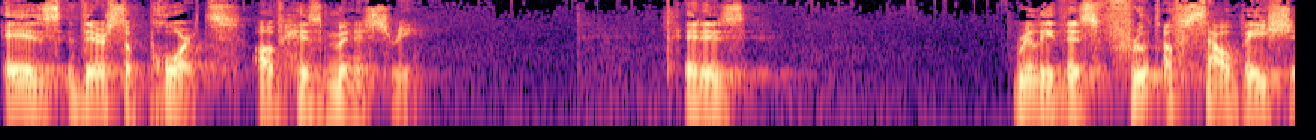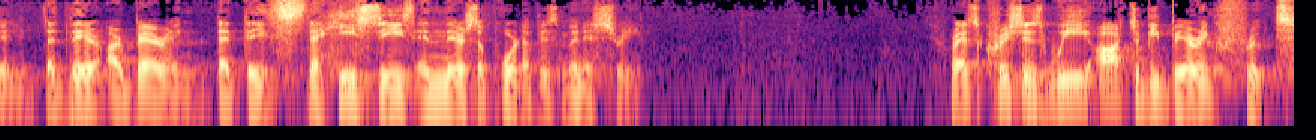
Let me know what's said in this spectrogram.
is their support of his ministry. It is really this fruit of salvation that they are bearing, that, they, that he sees in their support of his ministry. Whereas Christians, we ought to be bearing fruit,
